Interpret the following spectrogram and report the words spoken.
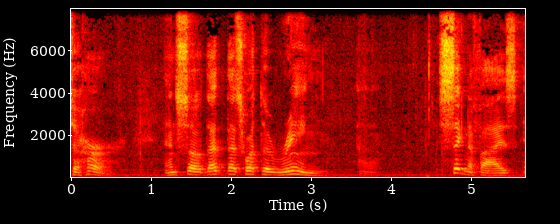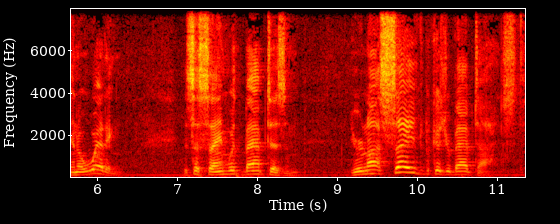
to her. And so that, that's what the ring uh, signifies in a wedding. It's the same with baptism. You're not saved because you're baptized.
